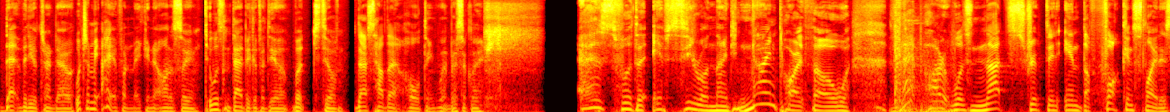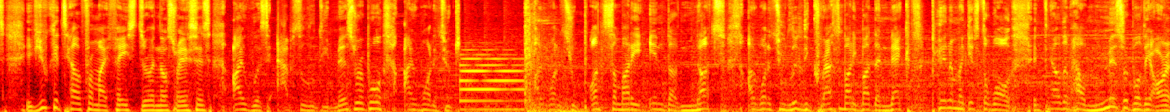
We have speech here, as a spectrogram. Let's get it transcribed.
that video turned out. Which I mean, I had fun making it. Honestly, it wasn't that big of a deal, but still, that's how that whole thing went, basically. As for the F-Zero-99 part though, that part was not scripted in the fucking slightest. If you could tell from my face during those races, I was absolutely miserable. I wanted to I wanted to punch somebody in the nuts. I wanted to literally grab somebody by the neck, pin them against the wall, and tell them how miserable they are,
